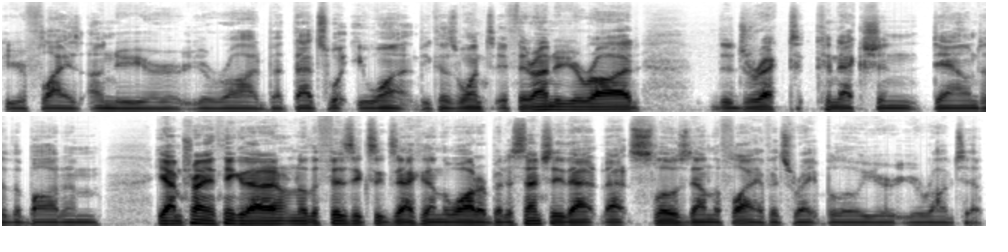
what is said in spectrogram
your flies under your your rod, but that's what you want because once if they're under your rod, the direct connection down to the bottom. Yeah, I'm trying to think of that. I don't know the physics exactly on the water, but essentially that that slows down the fly if it's right below your your rod tip.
